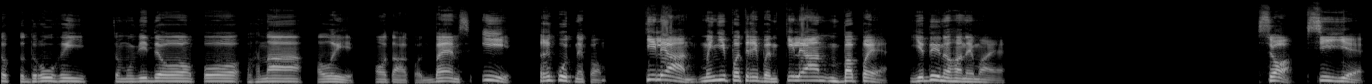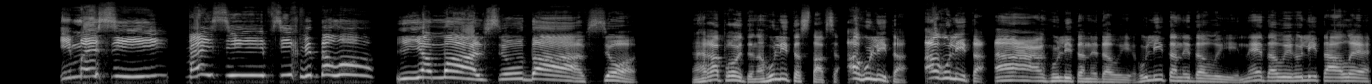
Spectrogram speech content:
тобто другий в цьому відео погнали. Отак от. Бемс. І трикутником. Кіліан, мені потрібен Кіліан Мбапе. Єдиного немає. Все, всі є. І Месі! Месі! Всіх віддало! І Ямаль сюди! Все. Гра пройдена. Гуліта стався. А гуліта! А гуліта! А, гуліта не дали. Гуліта не дали. Не дали гуліта, але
